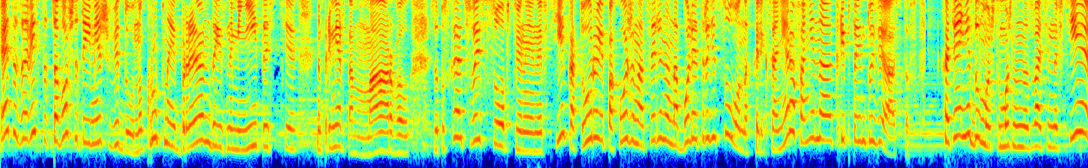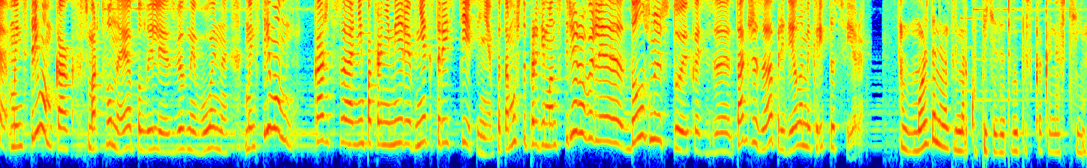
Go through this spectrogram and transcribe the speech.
Это зависит от того, что ты имеешь в виду. Но крупные бренды и знаменитости, например, там Marvel, запускают свои собственные NFT, которые, похоже, нацелены на более традиционных коллекционеров, а не на криптоэнтузиастов. Хотя я не думаю, что можно назвать NFT мейнстримом, как смартфоны Apple или Звездные войны. Мейнстримом кажется, они, по крайней мере, в некоторой степени, потому что продемонстрировали должную стойкость также за пределами криптосферы. Можно ли, например, купить этот выпуск как NFT?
